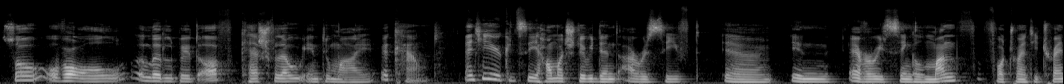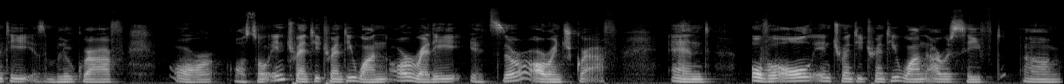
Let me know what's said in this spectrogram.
So overall, a little bit of cash flow into my account. And here you can see how much dividend I received uh, in every single month for 2020 is a blue graph or also in 2021 already it's the orange graph. And overall in 2021 I received um,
